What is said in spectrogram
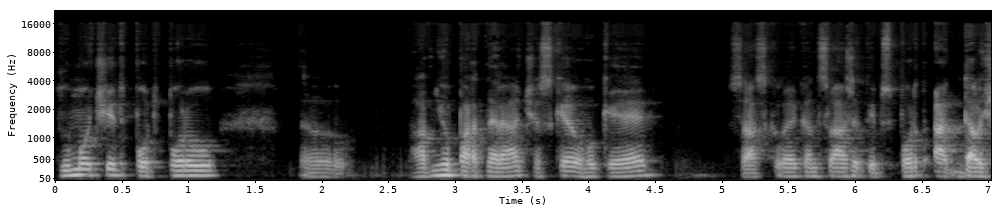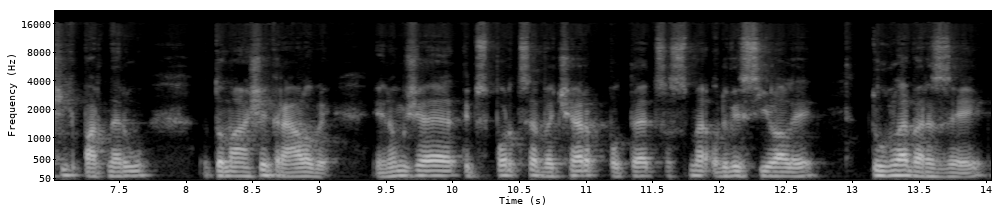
tlumočit podporu hlavního partnera českého hokeje, sáskové kanceláře Tipsport a dalších partnerů Tomáše Královi. Jenomže Tipsport se večer po té, co jsme odvysílali tuhle verzi,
